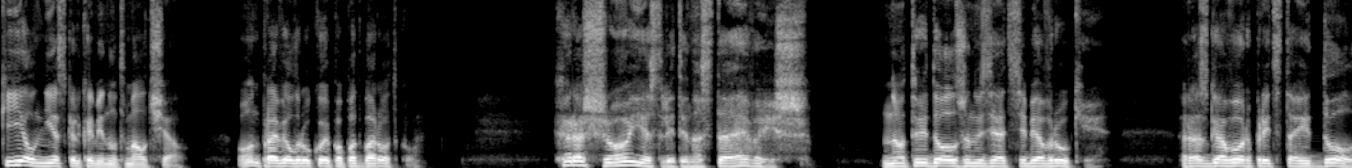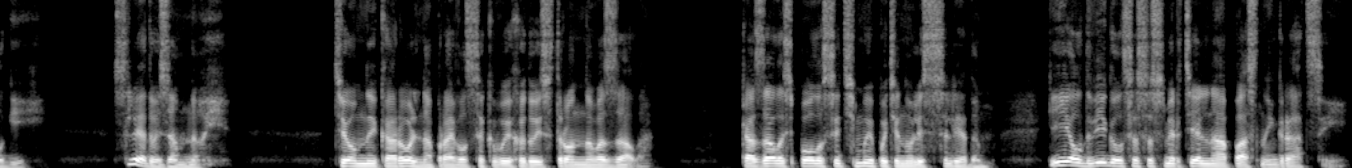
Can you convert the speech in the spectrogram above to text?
Киел несколько минут молчал. Он провел рукой по подбородку. «Хорошо, если ты настаиваешь, но ты должен взять себя в руки. Разговор предстоит долгий. Следуй за мной». Темный король направился к выходу из тронного зала. Казалось, полосы тьмы потянулись следом. Киел двигался со смертельно опасной грацией.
